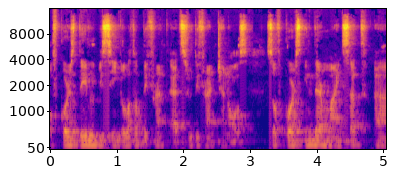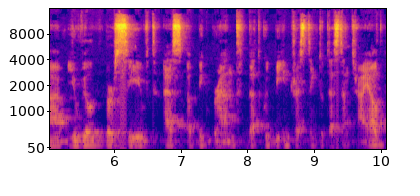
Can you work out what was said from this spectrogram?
of course, they will be seeing a lot of different ads through different channels. So, of course, in their mindset, uh, you will perceived as a big brand that could be interesting to test and try out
